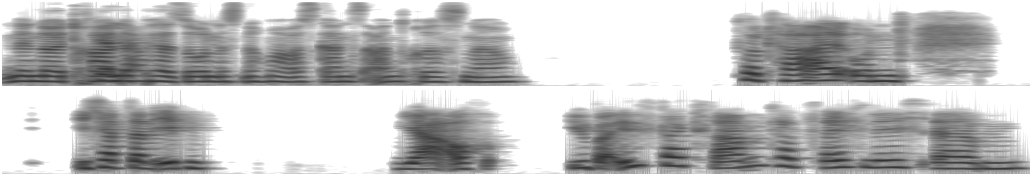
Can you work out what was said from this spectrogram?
eine neutrale genau. Person ist nochmal was ganz anderes, ne? Total. Und ich habe dann eben ja auch über Instagram tatsächlich ähm,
